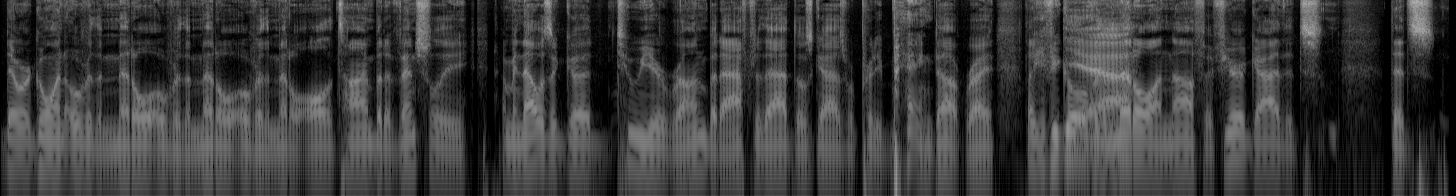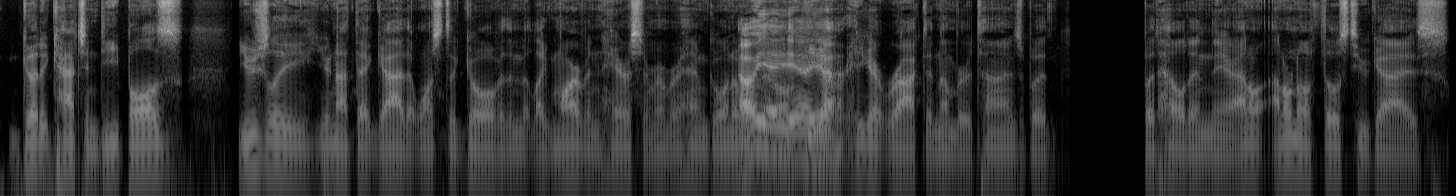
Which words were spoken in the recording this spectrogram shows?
they were going over the middle, over the middle, over the middle all the time. But eventually, I mean, that was a good two year run. But after that, those guys were pretty banged up, right? Like if you go over the middle enough, if you're a guy that's that's good at catching deep balls. Usually, you're not that guy that wants to go over the mid- like Marvin Harrison. Remember him going over? Oh, the yeah, middle? yeah, he yeah. Got, he got rocked a number of times, but but held in there. I don't I don't know if those two guys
